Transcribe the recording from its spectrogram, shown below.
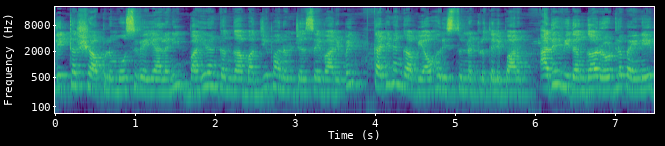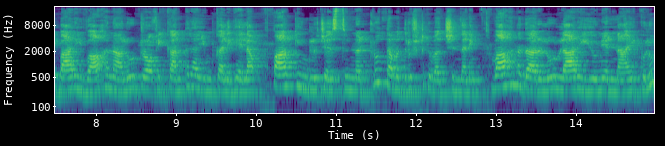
లిక్కర్ షాపులు మూసివేయాలని బహిరంగంగా మద్యపానం చేసే వారిపై కఠినంగా వ్యవహరిస్తున్నట్లు తెలిపారు. అదేవిధంగా రోడ్లపైనే భారీ వాహనాలు ట్రాఫిక్ అంతరాయం కలిగేలా పార్కింగ్లు చేస్తున్నట్లు తమ దృష్టికి వచ్చిందని వాహనదారులు లారీ యూనియన్ నాయకులు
